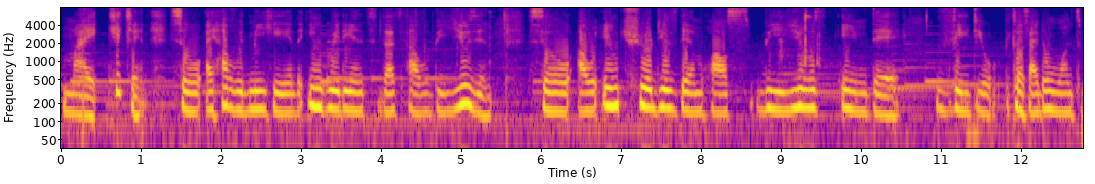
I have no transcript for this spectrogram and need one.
my kitchen. So i have with me here the ingredients that i will be using. So i will introduce them whilst we use in the video because I don't want to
